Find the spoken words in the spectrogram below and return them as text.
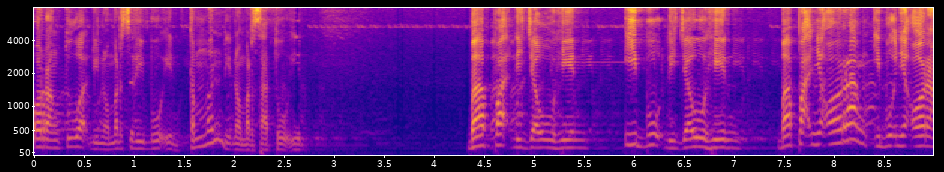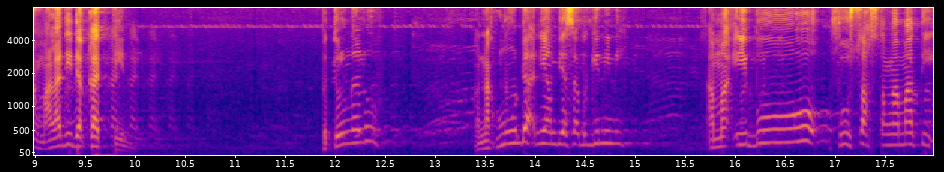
orang tua di nomor seribuin, teman di nomor satuin. Bapak dijauhin, ibu dijauhin, bapaknya orang, ibunya orang, malah dideketin. Betul nggak lu? Anak muda nih yang biasa begini nih sama ibu susah setengah mati.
